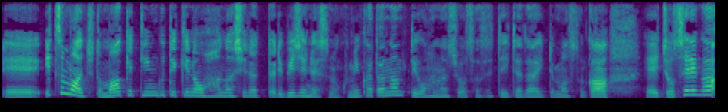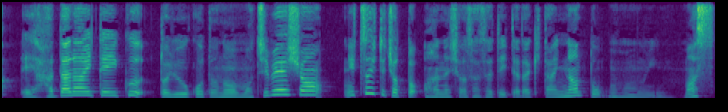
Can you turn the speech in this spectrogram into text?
え、いつもはちょっとマーケティング的なお話だったり、ビジネスの組み方なんていうお話をさせていただいてますが、え、女性が、え、働いていくということのモチベーションについてちょっとお話をさせていただきたいなと思います。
